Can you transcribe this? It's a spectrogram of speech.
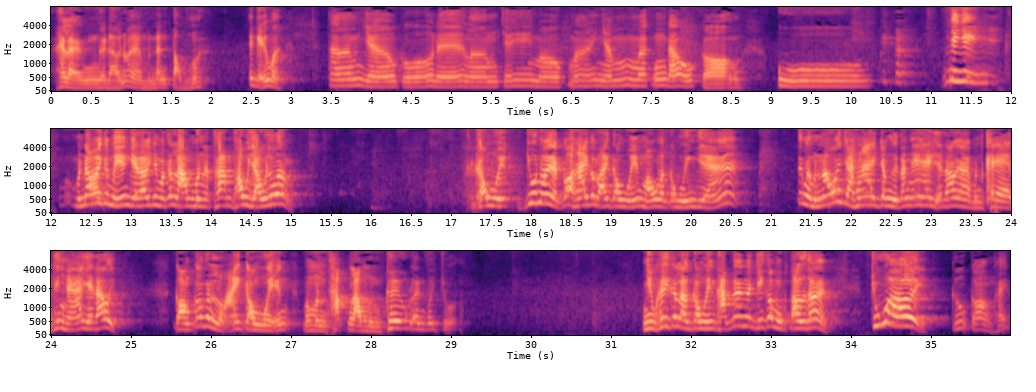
Hay là người đời nói là mình đang tụng á. Cái kiểu mà tham vào của để làm chi một mai nhắm mắt đâu còn u. Như, như, mình nói cái miệng vậy thôi nhưng mà cái lòng mình là tham thâu dầu luôn cầu nguyện chúa nói là có hai cái loại cầu nguyện một là cầu nguyện giả. Tức là mình nói cho hai cho người ta nghe vậy thôi à mình khè thiên hạ vậy thôi. Còn có cái loại cầu nguyện mà mình thật lòng mình kêu lên với chúa. Nhiều khi cái lời cầu nguyện thật đó, nó chỉ có một từ thôi. Chúa ơi cứu con hết.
